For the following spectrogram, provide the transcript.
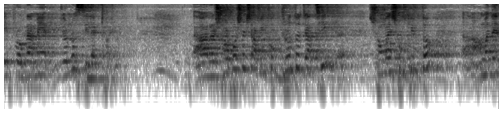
এই প্রোগ্রামের জন্য সিলেক্ট হয়। আর সর্বশেষ আমি খুব দ্রুত যাচ্ছি, সময় সংক্ষিপ্ত। আমাদের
